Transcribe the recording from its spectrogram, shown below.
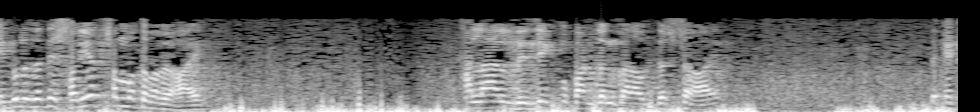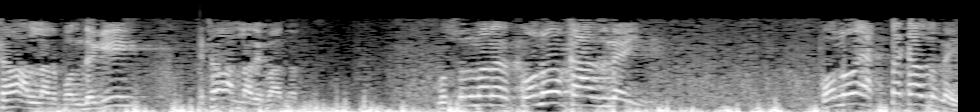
এগুলো যদি শরীয়ত সম্মত ভাবে হয়, হালাল রিজিক উপার্জন করা উদ্দেশ্য হয় এটাও আল্লাহর বন্দেগি। এটাও আল্লাহর ইবাদত। মুসলমানের কোনো কাজ নেই। কোনো একটা কাজও নেই।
